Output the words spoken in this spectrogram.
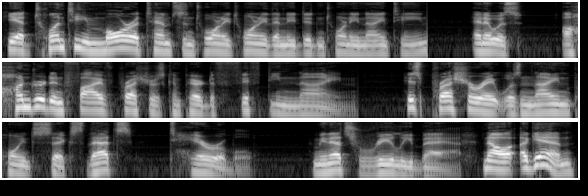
He had 20 more attempts in 2020 than he did in 2019, and it was 105 pressures compared to 59. His pressure rate was 9.6. That's terrible. I mean, that's really bad. Now, again,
